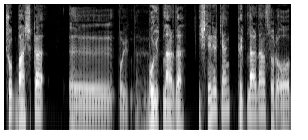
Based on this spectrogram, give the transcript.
çok başka e, Boyutları. boyutlarda işlenirken 40'lardan sonra o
